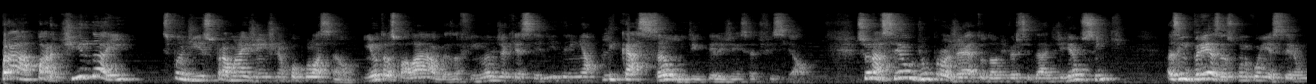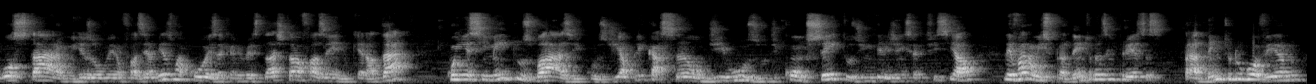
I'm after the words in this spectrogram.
para, a partir daí, expandir isso para mais gente na população. Em outras palavras, a Finlândia quer ser líder em aplicação de inteligência artificial. Isso nasceu de um projeto da Universidade de Helsinki. As empresas, quando conheceram, gostaram e resolveram fazer a mesma coisa que a universidade estava fazendo, que era dar conhecimentos básicos de aplicação, de uso, de conceitos de inteligência artificial, levaram isso para dentro das empresas, para dentro do governo,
